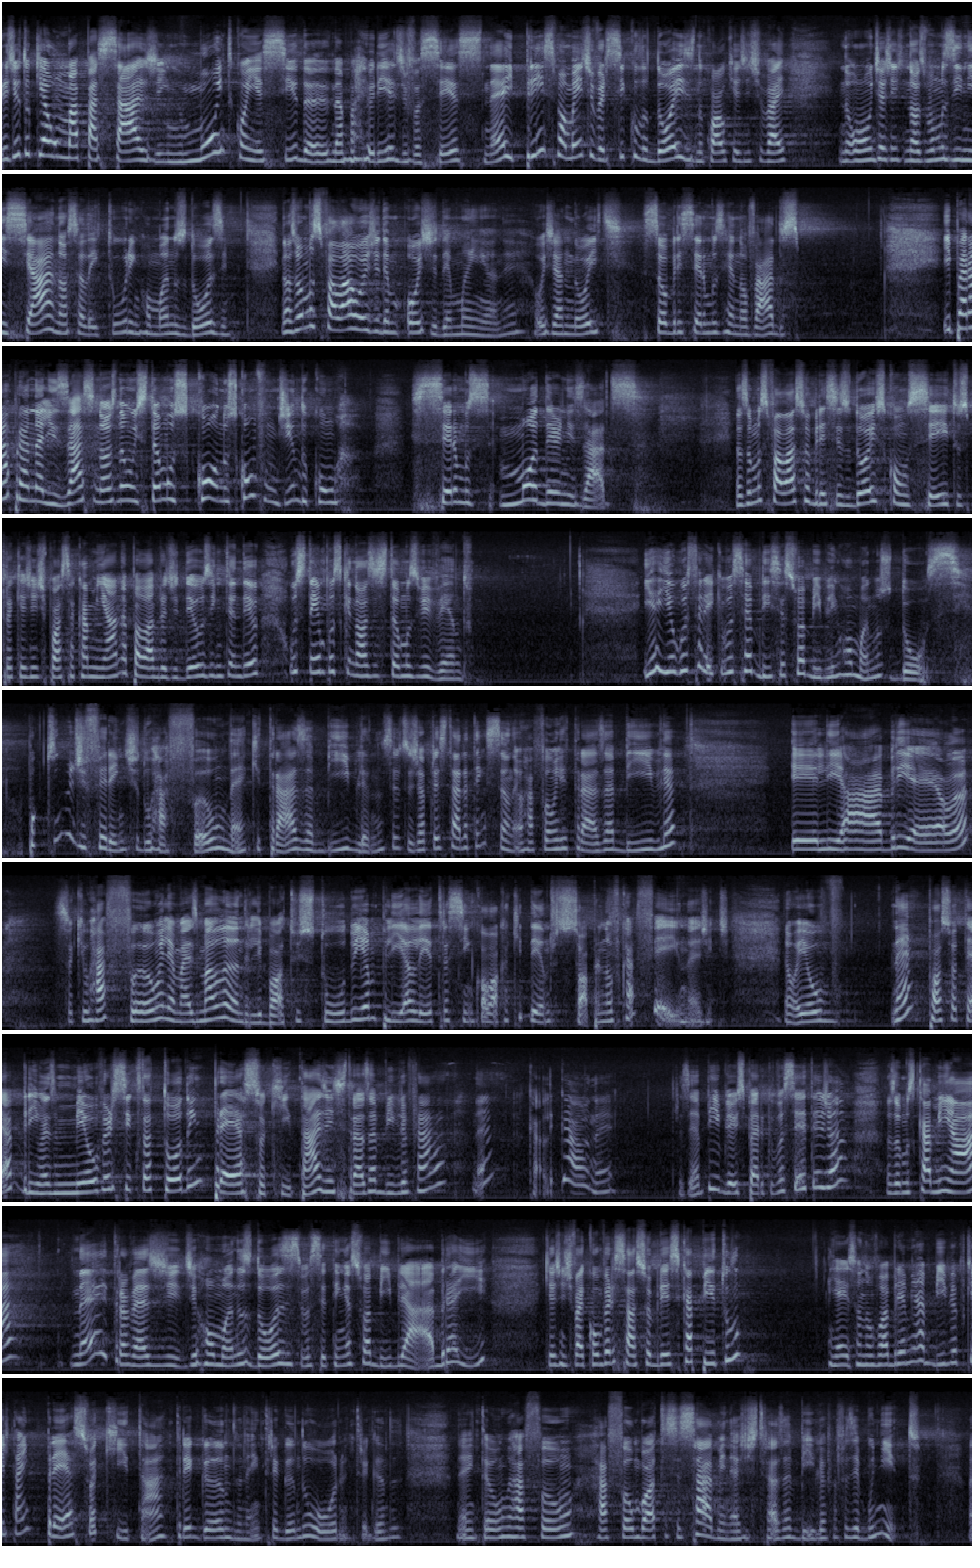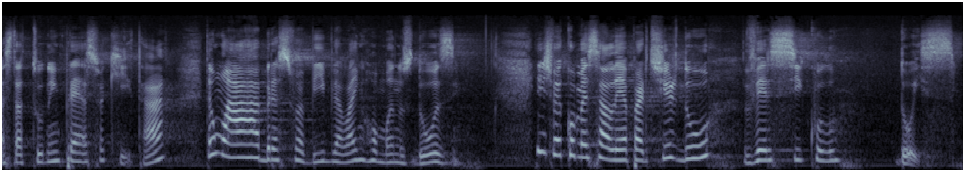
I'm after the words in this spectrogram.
Acredito que é uma passagem muito conhecida na maioria de vocês, né? E principalmente o versículo 2, no qual que a gente vai onde a gente, nós vamos iniciar a nossa leitura em Romanos 12. Nós vamos falar hoje de, hoje de manhã, né? hoje à noite, sobre sermos renovados. E parar para analisar se nós não estamos nos confundindo com sermos modernizados. Nós vamos falar sobre esses dois conceitos para que a gente possa caminhar na palavra de Deus e entender os tempos que nós estamos vivendo. E aí eu gostaria que você abrisse a sua Bíblia em Romanos 12. Um pouquinho diferente do Rafão, né, que traz a Bíblia. Não sei se vocês já prestaram atenção, né? O Rafão ele traz a Bíblia, ele abre ela, só que o Rafão ele é mais malandro, ele bota o estudo e amplia a letra assim, coloca aqui dentro, só para não ficar feio, né, gente? Não, eu né, posso até abrir, mas meu versículo está todo impresso aqui, tá? A gente traz a Bíblia para né, ficar legal, né? trazer a Bíblia. Eu espero que você esteja. Nós vamos caminhar né, através de, de Romanos 12. Se você tem a sua Bíblia, abra aí, que a gente vai conversar sobre esse capítulo. E aí, eu não vou abrir a minha Bíblia porque ele está impresso aqui, tá? Entregando, né? Entregando ouro, entregando. Né? Então, Rafão, Rafão bota, vocês sabem, né? A gente traz a Bíblia para fazer bonito. Mas está tudo impresso aqui, tá? Então, abra a sua Bíblia lá em Romanos 12. E a gente vai começar a ler a partir do versículo 2.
